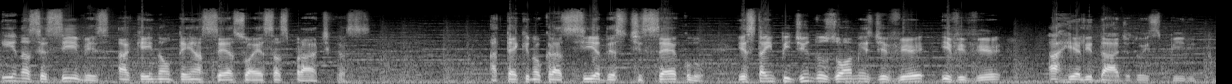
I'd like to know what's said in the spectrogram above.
inacessíveis a quem não tem acesso a essas práticas. A tecnocracia deste século está impedindo os homens de ver e viver a realidade do espírito.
